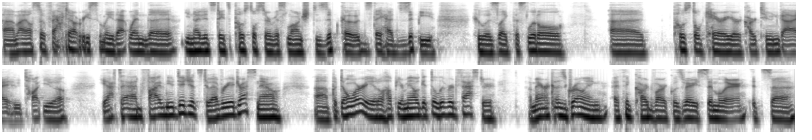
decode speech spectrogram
Um, I also found out recently that when the United States Postal Service launched zip codes, they had Zippy, who was like this little uh, postal carrier cartoon guy who taught you you have to add five new digits to every address now. Uh, but don't worry, it'll help your mail get delivered faster. America is growing. I think Cardvark was very similar. It's uh,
